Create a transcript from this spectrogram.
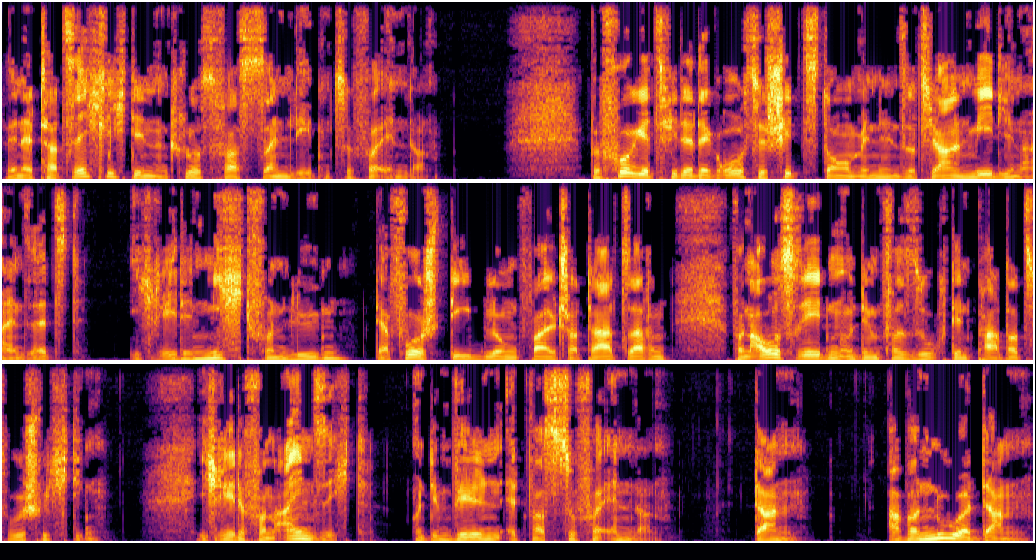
wenn er tatsächlich den Entschluss fasst, sein Leben zu verändern? Bevor jetzt wieder der große Shitstorm in den sozialen Medien einsetzt, ich rede nicht von Lügen, der Vorstiebelung falscher Tatsachen, von Ausreden und dem Versuch, den Partner zu beschwichtigen. Ich rede von Einsicht und dem Willen, etwas zu verändern. Dann, aber nur dann,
